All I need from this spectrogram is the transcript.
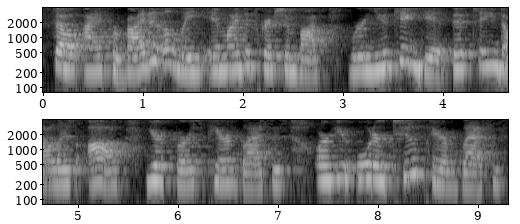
So I provided a link in my description box where you can get $15 off your first pair of glasses. Or if you order two pair of glasses,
